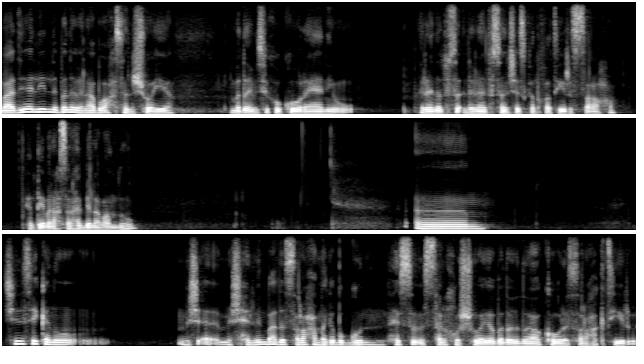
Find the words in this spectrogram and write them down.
بعديها ليل بدأوا يلعبوا أحسن شوية بدأوا يمسكوا كورة يعني و ريناتو سا- ريناتو سانشيز كان خطير الصراحة. كان تقريبا أحسن واحد بيلعب عندهم. تشيلسي كانوا مش مش حلوين بعد الصراحة ما جابوا الجون حسوا استرخوا شوية وبدأوا يضيعوا كور الصراحة كتير.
